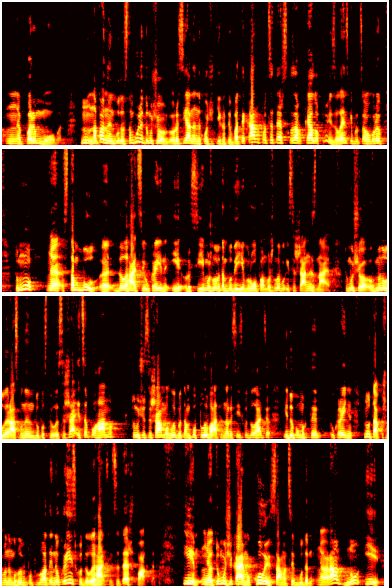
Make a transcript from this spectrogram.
перемовин. Ну, напевно, він буде в Стамбулі, тому що росіяни не хочуть їхати в Ватикан. Про це теж сказав Келох. Ну і Зеленський про це говорив. Тому е, Стамбул, е, делегації України і Росії, можливо, там буде Європа, можливо, і США, не знаю. Тому що в минулий раз вони не допустили США, і це погано. Тому що США могли би там попливати на російську делегацію і допомогти Україні. Ну також вони могли б попливати і на українську делегацію. Це теж фактор. І е, тому чекаємо, коли саме це буде е, раунд. Ну і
